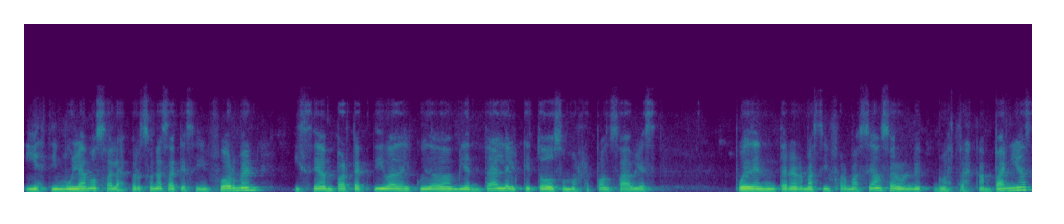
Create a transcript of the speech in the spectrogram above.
y estimulamos a las personas a que se informen y sean parte activa del cuidado ambiental del que todos somos responsables Pueden tener más información sobre nuestras campañas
